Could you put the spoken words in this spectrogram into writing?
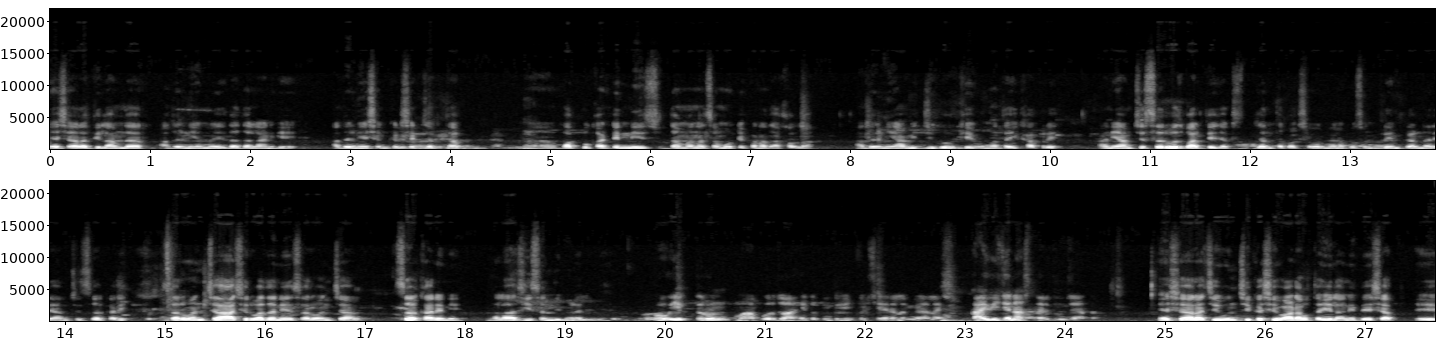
या शहरातील आमदार आदरणीय महेशदादा लांडगे आदरणीय शंकर शेठ जगताप बापू काटेंनी सुद्धा मनाचा मोठेपणा दाखवला. आदरणीय अमितजी गोरखे उमाताई खापरे आणि आमचे सर्वच भारतीय जनता पक्षावर मनापासून प्रेम करणारे आमचे सहकारी सर्वांच्या आशीर्वादाने सर्वांच्या सहकार्याने मला आज ही संधी मिळालेली आहे भाऊ एक तरुण महापौर जो आहे तो पिंपरी चिंचवड शहराला मिळाला आहे काय विजन असणार आहे तुमचे आता? या शहराची उंची कशी वाढवता येईल आणि देशात हे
